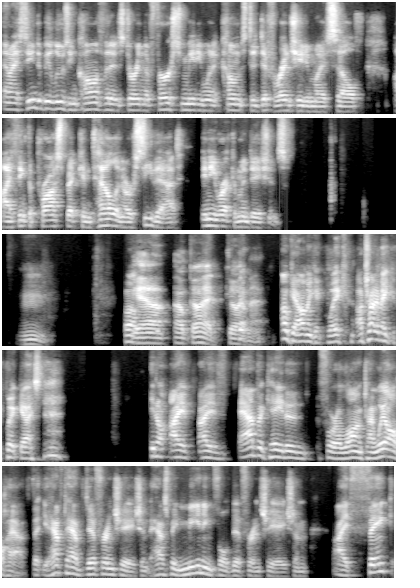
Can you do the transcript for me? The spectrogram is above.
and I seem to be losing confidence during the first meeting when it comes to differentiating myself. I think the prospect can tell and or see that. Any recommendations?" Mm. Well, yeah. Oh, go ahead. Go ahead, Matt. Okay, I'll make it quick. I'll try to make it quick, guys. You know, I I've advocated for a long time. We all have that you have to have differentiation. It has to be meaningful differentiation. I think,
